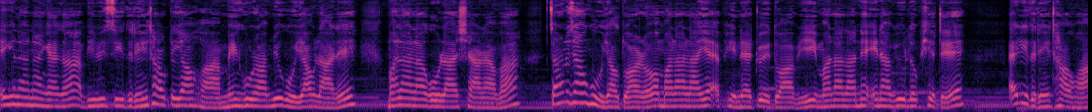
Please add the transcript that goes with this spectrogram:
အင်္ဂလန်နိုင်ငံက BBC သတင်းထောက်တစ်ယောက်ဟာမင်ဂူရာမြို့ကိုရောက်လာတယ်။မာလာလာကိုလာရှာတာပါ။ကျောင်းတစ်ကျောင်းကိုရောက်သွားတော့မာလာလာရဲ့အဖေနဲ့တွေ့သွားပြီးမာလာလာနဲ့အင်တာဗျူးလုပ်ဖြစ်တယ်။အဲ့ဒီသတင်းထောက်ဟာ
